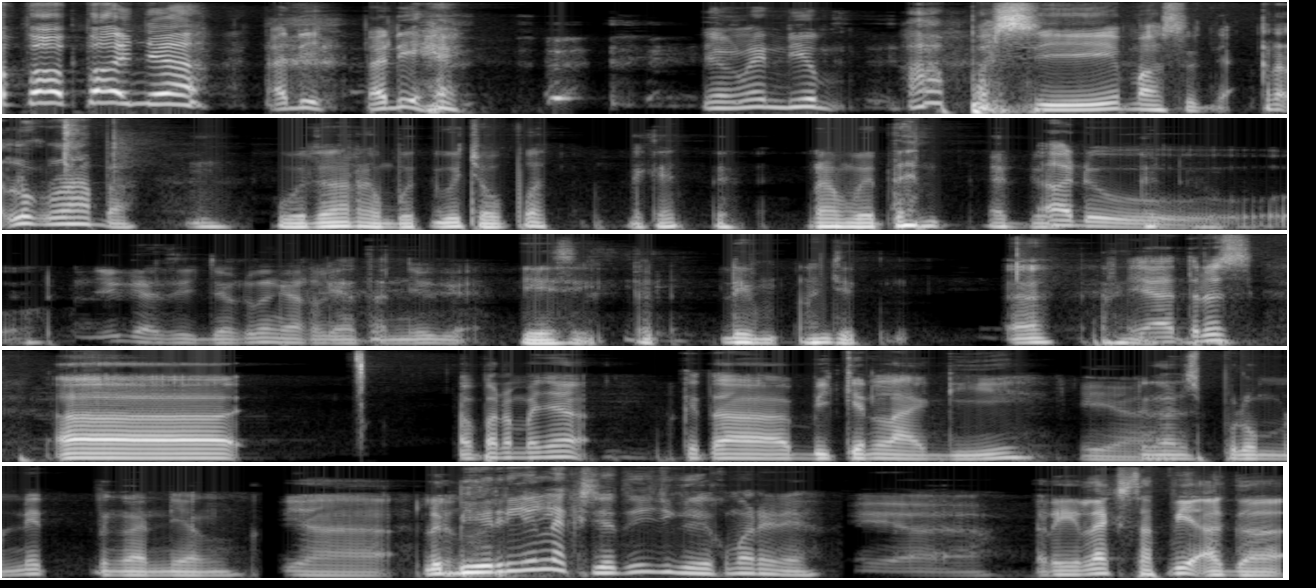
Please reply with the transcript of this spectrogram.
apa-apanya. Tadi, tadi heh. Yang lain diem. Apa sih maksudnya? Lu kenapa? Hmm, Kebetulan rambut gue copot. Dekat tuh. Rambutan. Aduh. Aduh. juga sih jok tuh gak kelihatan juga. Iya sih. Dim, lanjut. Eh, ya terus eh apa namanya? Kita bikin lagi Iya. dengan 10 menit dengan yang Ya lebih rileks jadinya juga ya kemarin ya. Iya. relax tapi agak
